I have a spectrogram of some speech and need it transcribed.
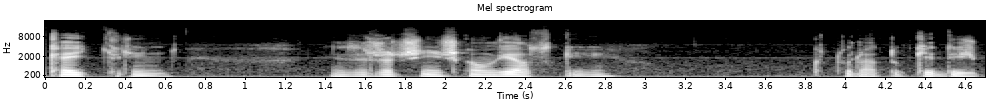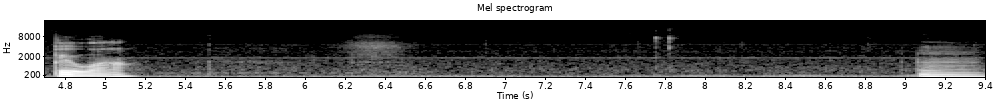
Caitlin jest rzeczniczką wioski, która tu kiedyś była. Mm.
